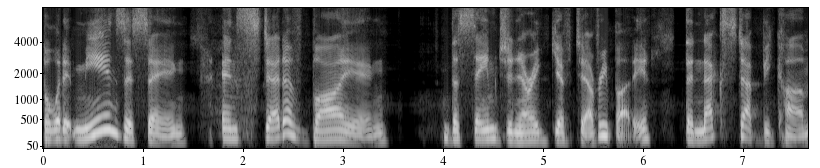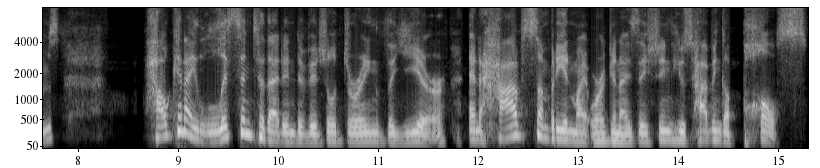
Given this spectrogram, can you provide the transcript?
But what it means is saying instead of buying the same generic gift to everybody, the next step becomes how can I listen to that individual during the year and have somebody in my organization who's having a pulse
